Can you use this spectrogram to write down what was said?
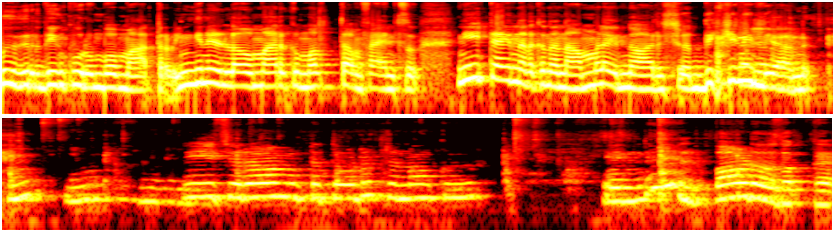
വികൃതിയും കുറുമ്പും മാത്രം. ഇങ്ങനെയുള്ളവന്മാർക്ക് മൊത്തം ഫാൻസ് നീറ്റായി നടക്കുന്ന നമ്മളെ ഒന്നും ആരും ശ്രദ്ധിക്കുന്നില്ല എന്ന് ടീച്ചറോ മുട്ടത്തോട് നോക്ക്. എന്ത് എളുപ്പാടോ ഇതൊക്കെ?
